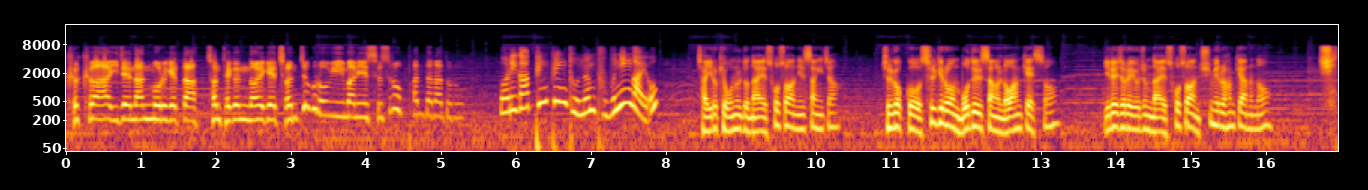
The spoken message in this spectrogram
크크, 아, 이제 난 모르겠다. 선택은 너에게 전적으로 위만이 스스로 판단하도록. 머리가 핑핑 도는 부분인가요? 자 이렇게 오늘도 나의 소소한 일상이자 즐겁고 슬기로운 모두 일상을 너와 함께 했어. 이래저래 요즘 나의 소소한 취미를 함께하는 너. 쉿,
